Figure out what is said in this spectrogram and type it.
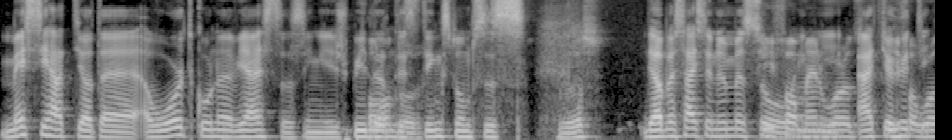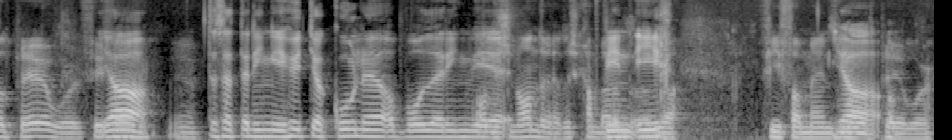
Messi hat ja den Award gewonnen, wie heißt das? Irgendwie Spieler Ballon des. Dingsbumses. Was? Ja, aber es heisst ja nicht mehr so. FIFA Man World, hat ja FIFA heute, World Player Award. FIFA, Ja. ja. das hat er irgendwie heute ja gewonnen, obwohl er irgendwie. Ah, das ist ein anderer, das ist kein Ballon ich- Ja. FIFA Men's Ja, World Player Award.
